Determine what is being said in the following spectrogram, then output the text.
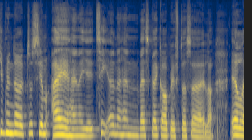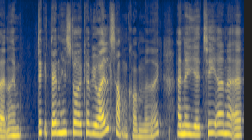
jamen, der, der siger man, ej, han er irriterende, han vasker ikke op efter sig, eller eller andet. Jamen, det, den historie kan vi jo alle sammen komme med. Ikke? Han er irriterende, at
